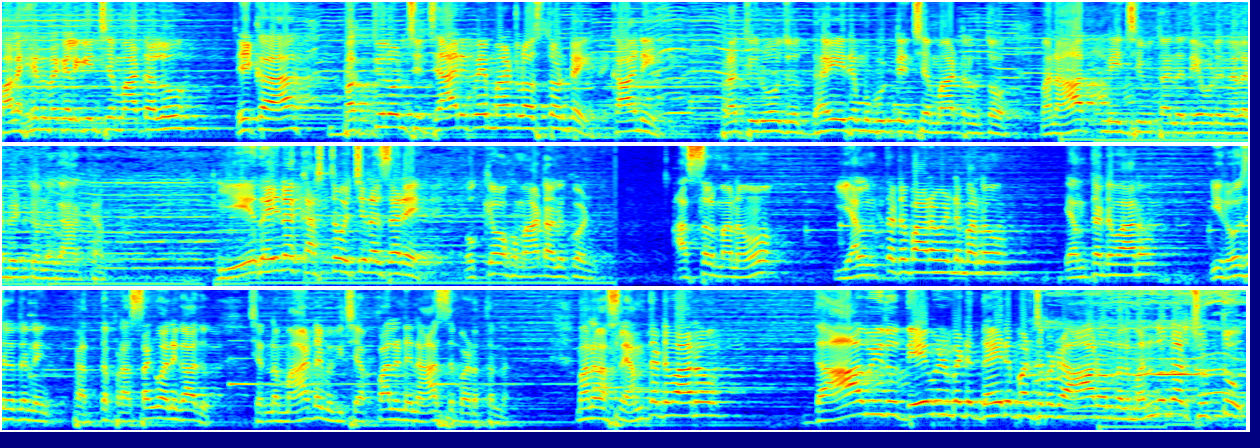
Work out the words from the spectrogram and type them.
బలహీనత కలిగించే మాటలు ఇక భక్తిలోంచి జారిపోయే మాటలు వస్తుంటాయి. కానీ ప్రతిరోజు ధైర్యము పుట్టించే మాటలతో మన ఆత్మీయ జీవితాన్ని దేవుడు నిలబెట్టునుగాక. ఏదైనా కష్టం వచ్చినా సరే ఒకే ఒక మాట అనుకోండి. అసలు మనం ఎంతటి వారం అండి మనం ఎంతటి వారం ఈ రోజునైతే నేను పెద్ద ప్రసంగం అని కాదు చిన్న మాట మీకు చెప్పాలని నేను ఆశపడుతున్నా. మనం అసలు ఎంతటి వారం దావీదు దేవుని బట్టి ధైర్యపరచబడి ఆరు వందల మంది ఉన్నారు చుట్టూ.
